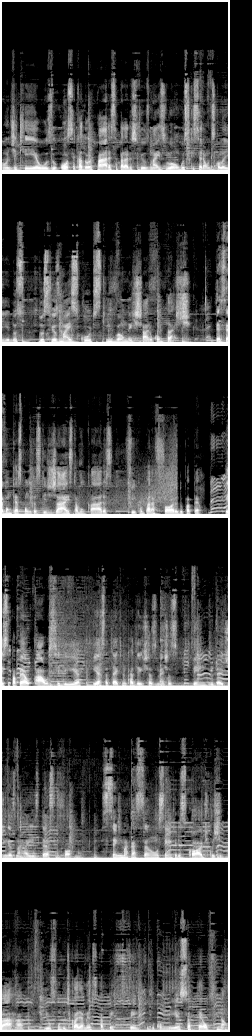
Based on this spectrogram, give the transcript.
onde que eu uso o secador para separar os fios mais longos, que serão descoloridos, dos fios mais curtos, que vão deixar o contraste. Percebam que as pontas que já estavam claras ficam para fora do papel. Esse papel auxilia e essa técnica deixa as mechas bem grudadinhas na raiz dessa forma. Sem marcação, sem aqueles códigos de barra e o fundo de clareamento fica perfeito, do começo até o final.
